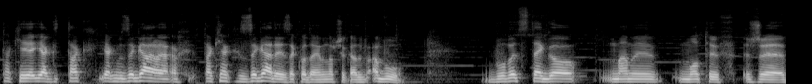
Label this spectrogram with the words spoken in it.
Takie jak, tak jak w zegarach, tak jak zegary zakładają na przykład w AW. Wobec tego mamy motyw, że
